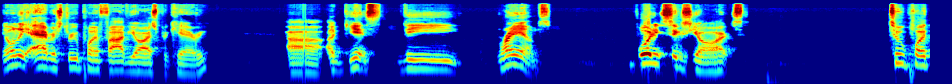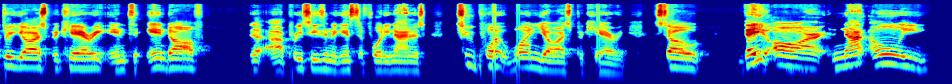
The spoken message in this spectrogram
They only averaged 3.5 yards per carry uh, against the Rams, 46 yards, 2.3 yards per carry, and to end off uh, preseason against the 49ers, 2.1 yards per carry. So they are not only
